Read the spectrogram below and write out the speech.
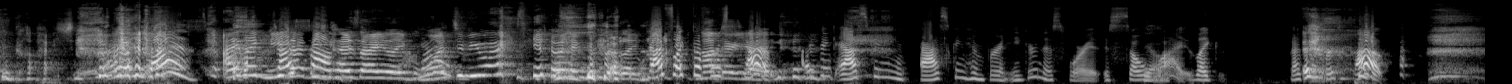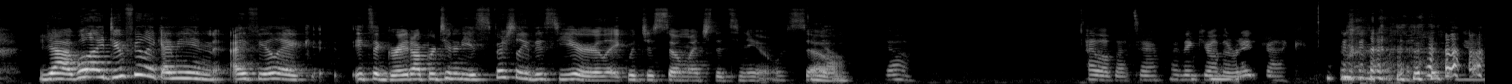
Oh gosh. It does. I like It need does that sound- um, because I like want to be wise. You know what I mean? Like That's like the not first step. yet. I think asking asking him for an eagerness for it is so Yeah. wise. Like that's the first step. Yeah, well, I do feel like, I mean, I feel like it's a great opportunity, especially this year, like with just so much that's new. So, yeah. Yeah. I love that, Sarah. I think you're on the mm-hmm. right track. I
